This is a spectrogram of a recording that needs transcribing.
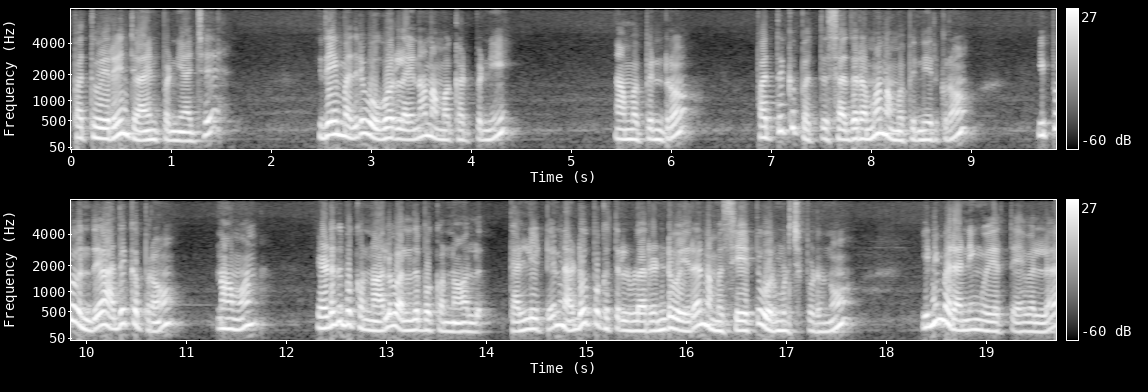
பத்து ஒயரையும் ஜாயின் பண்ணியாச்சு. இதே மாதிரி ஒவ்வொரு லைனாக நம்ம கட் பண்ணி நம்ம பின்னுறோம். பத்துக்கு பத்து சதுரமாக நம்ம பின்னிருக்கிறோம். இப்போ வந்து அதுக்கப்புறம் நாம் இடது பக்கம் நாலு வலது பக்கம் நாலு தள்ளிட்டு நடு பக்கத்தில் உள்ள ரெண்டு ஒயரை நம்ம சேர்த்து ஒரு முடிச்சு போடணும். இனிமேல் ரன்னிங் ஒயர் தேவையில்லை.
